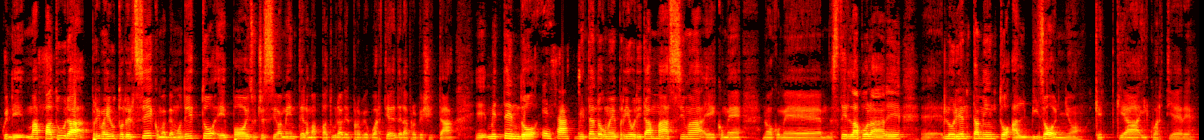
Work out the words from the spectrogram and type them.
Quindi mappatura prima di tutto del sé, come abbiamo detto, e poi successivamente la mappatura del proprio quartiere, della propria città, e mettendo, esatto. mettendo come priorità massima e come, no, come stella polare eh, l'orientamento al bisogno che, che ha il quartiere.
